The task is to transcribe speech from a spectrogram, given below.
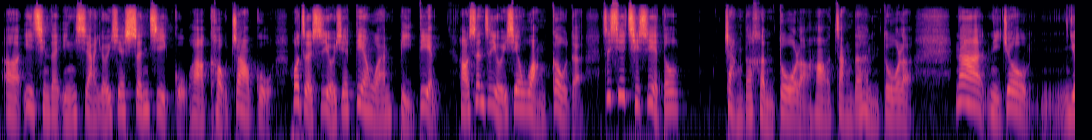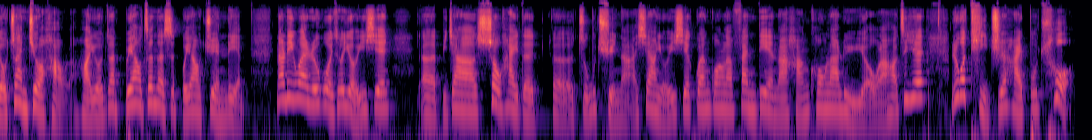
呃疫情的影响，有一些生技股哈，口罩股，或者是有一些电玩笔电。好，甚至有一些网购的，这些其实也都涨得很多了哈，涨得很多了。那你就有赚就好了哈，有赚不要真的是不要眷恋。那另外，如果说有一些呃比较受害的呃族群啊，像有一些观光啦、饭店啦、航空啦、旅游啦哈，这些如果体质还不错，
